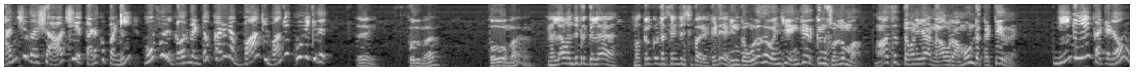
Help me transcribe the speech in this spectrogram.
அஞ்சு வருஷ ஆட்சியை கணக்கு பண்ணி ஒவ்வொரு கவர்மெண்ட்டும் கடனை வாங்கி வாங்கி குவிக்குது. ஏய் போதுமா? போவோமா? நல்லா வந்துட்டு இருக்குல்ல மக்கள் கூட்டம் சேர்ந்துருச்சு பாரு. எடு. இந்த உலக வங்கி எங்க இருக்குன்னு சொல்லுமா மாசத்தவணையா நான் ஒரு அமௌண்ட கட்டிடுறேன். நீங்க ஏன் கட்டணும்?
